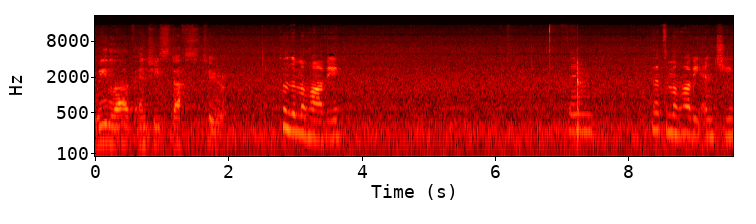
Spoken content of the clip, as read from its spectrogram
We love Enchi stuffs too. So the Mojave. That's a Mojave Enchi.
